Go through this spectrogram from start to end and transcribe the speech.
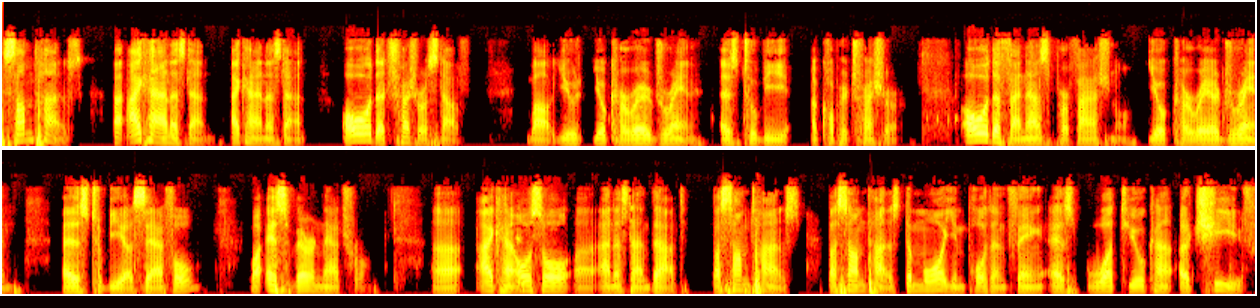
sometimes I, I can understand. I can understand all the treasurer stuff. Well, you your career dream is to be a corporate treasurer. All the finance professional, your career dream is to be a CFO. Well, it's very natural. Uh, I can also uh, understand that, but sometimes, but sometimes the more important thing is what you can achieve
